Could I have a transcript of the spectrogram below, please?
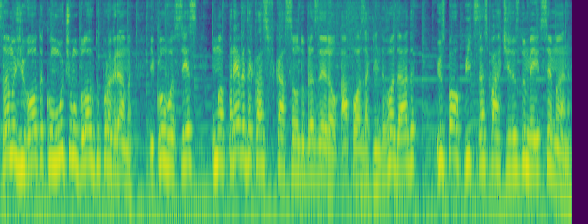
Estamos de volta com o último bloco do programa e com vocês uma prévia da classificação do Brasileirão após a quinta rodada e os palpites das partidas do meio de semana.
